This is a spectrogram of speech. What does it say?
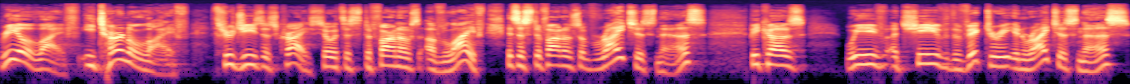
real life, eternal life through Jesus Christ. So it's a Stephanos of life. It's a Stephanos of righteousness because we've achieved the victory in righteousness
